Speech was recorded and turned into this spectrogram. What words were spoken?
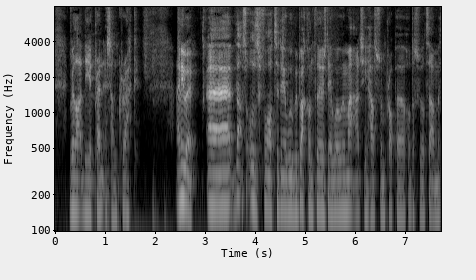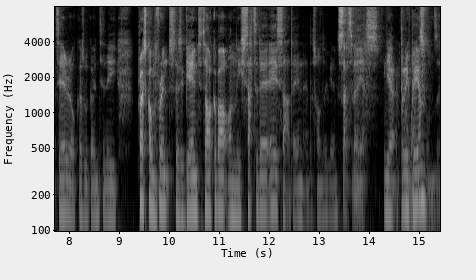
We're like the apprentice on crack. Anyway, uh, that's us for today. We'll be back on Thursday where we might actually have some proper Huddersfield Town material because we're going to the press conference. There's a game to talk about on the Saturday. It is Saturday, isn't it? The Swansea game. Saturday, yes. Yeah, 3 p.m. Swansea,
